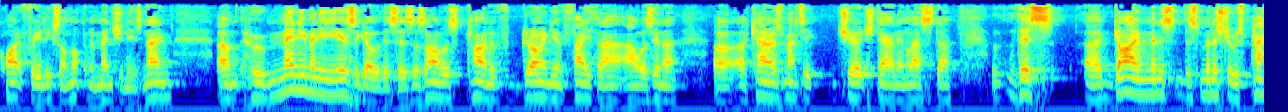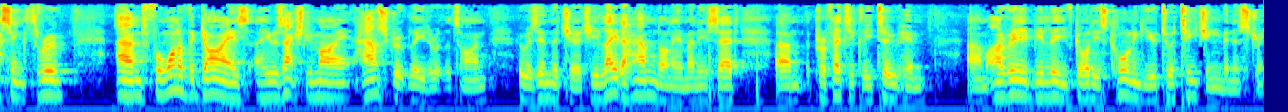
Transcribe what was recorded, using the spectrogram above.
quite freely because I'm not going to mention his name. Um, who many, many years ago this is, as I was kind of growing in faith, I, I was in a, a charismatic church down in Leicester. This uh, guy, this ministry was passing through, and for one of the guys, uh, he was actually my house group leader at the time, who was in the church. He laid a hand on him and he said, um, prophetically to him, um, "I really believe God is calling you to a teaching ministry."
